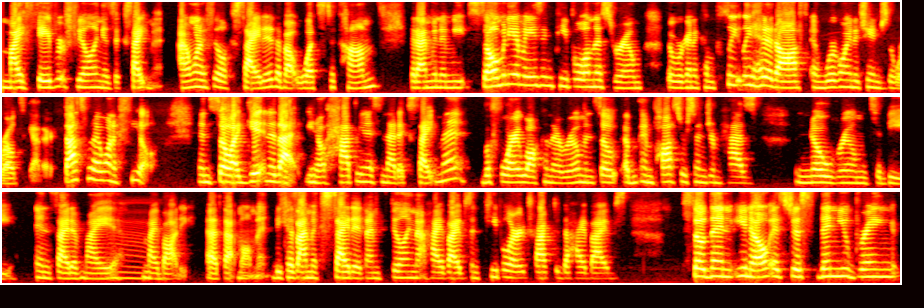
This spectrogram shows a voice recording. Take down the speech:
my favorite feeling is excitement. I want to feel excited about what's to come, that I'm going to meet so many amazing people in this room that we're going to completely hit it off and we're going to change the world together. That's what I want to feel. And so I get into that, you know, happiness and that excitement before I walk in the room. And so um, imposter syndrome has no room to be inside of my mm. my body at that moment because I'm excited. I'm feeling that high vibes and people are attracted to high vibes. So then, you know, it's just then you bring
